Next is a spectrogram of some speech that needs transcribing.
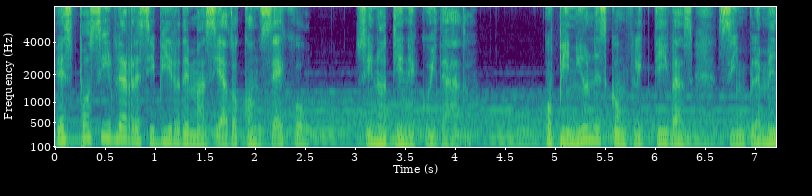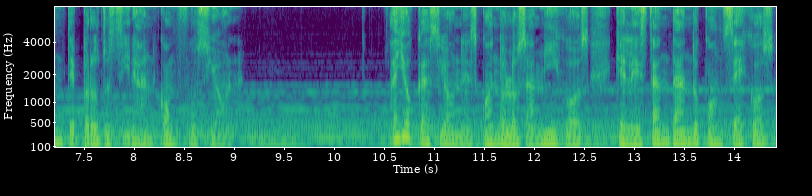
Es posible recibir demasiado consejo si no tiene cuidado. Opiniones conflictivas simplemente producirán confusión. Hay ocasiones cuando los amigos que le están dando consejos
